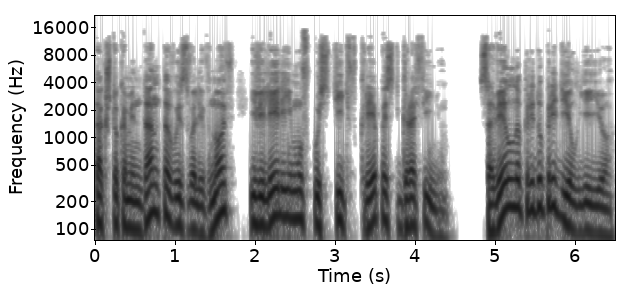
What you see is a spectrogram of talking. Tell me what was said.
так что коменданта вызвали вновь и велели ему впустить в крепость графиню. Савелла предупредил ее.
